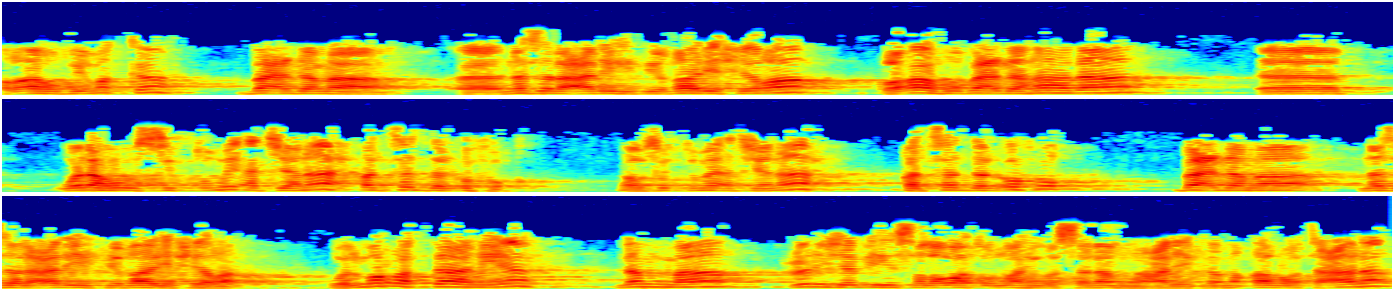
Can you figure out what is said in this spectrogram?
رآه في مكة بعدما آه، نزل عليه في غار حراء رآه بعد هذا وله ستمائة جناح قد سد الأفق. له ستمائة جناح قد سد الأفق بعدما نزل عليه في غار حراء. والمرة الثانية لما عرج به صلوات الله وسلامه عليه كما قال الله تعالى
